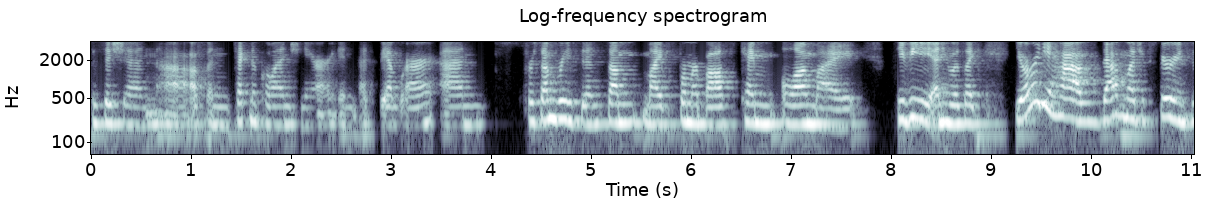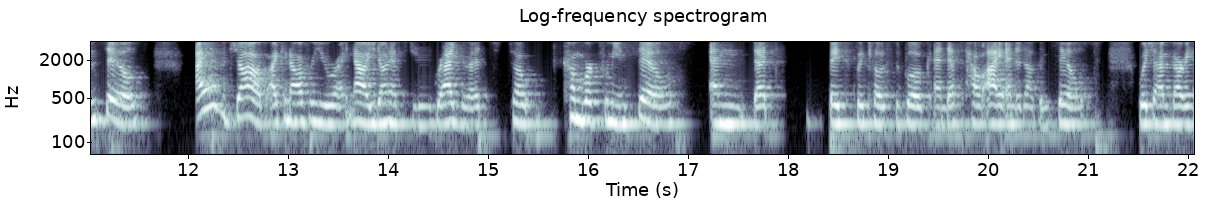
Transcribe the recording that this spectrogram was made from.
position uh, of a technical engineer in at VMware. And for some reason, some my former boss came along my CV and he was like, "You already have that much experience in sales." I have a job I can offer you right now. You don't have to do graduate. So come work for me in sales. And that basically closed the book. And that's how I ended up in sales, which I'm very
